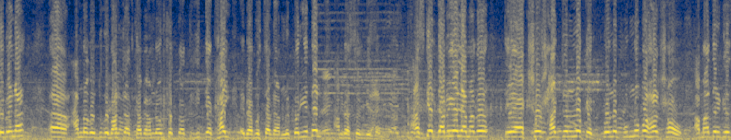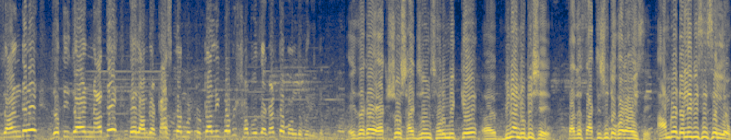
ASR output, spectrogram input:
দেবে না। আমরা দুটো ভাত টাত খাবে, আমরা ঔষধপত্র দিয়ে খাই, এই ব্যবস্থাটা আপনি করিয়ে দেন, আমরা চলিয়ে যাই আজকের দাবি হলে আমাকে একশো ষাট জন লোকের কোনো পূর্ণবহাল সহ আমাদেরকে জয়েন দেবে, যদি জয়েন না দেয়, তাহলে আমরা কাজকর্ম টোটালিকভাবে সব জায়গাটা বন্ধ করে দেবো। এই জায়গায় একশো ষাট জন শ্রমিককে বিনা নোটিশে তাদের চাকরিচ্যুত করা হয়েছে। আমরা টেলিভিশনের লোক,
